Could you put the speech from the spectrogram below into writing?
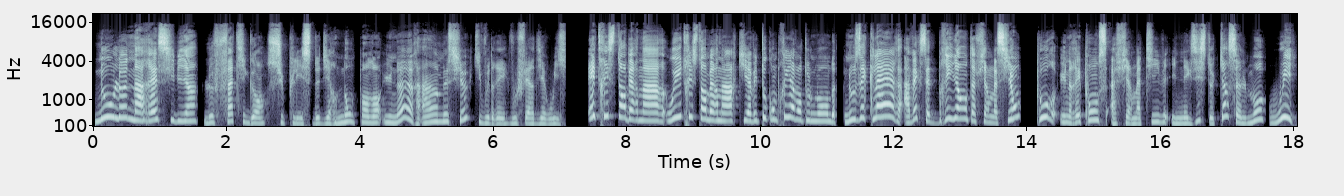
nous le narrait si bien le fatigant supplice de dire non pendant une heure à un monsieur qui voudrait vous faire dire oui. Et Tristan Bernard, oui Tristan Bernard, qui avait tout compris avant tout le monde, nous éclaire avec cette brillante affirmation pour une réponse affirmative, il n'existe qu'un seul mot, oui.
